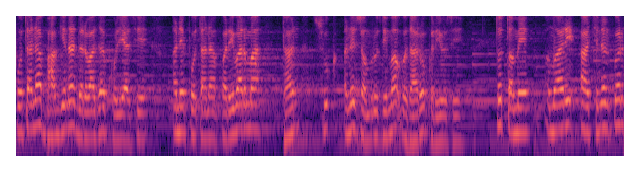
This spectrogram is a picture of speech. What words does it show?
પોતાના ભાગ્યના દરવાજા ખોલ્યા છે અને પોતાના પરિવારમાં ધન, સુખ અને સમૃદ્ધિમાં વધારો કર્યો છે. તો તમે અમારી આ ચેનલ પર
